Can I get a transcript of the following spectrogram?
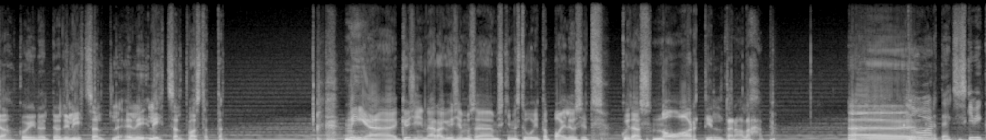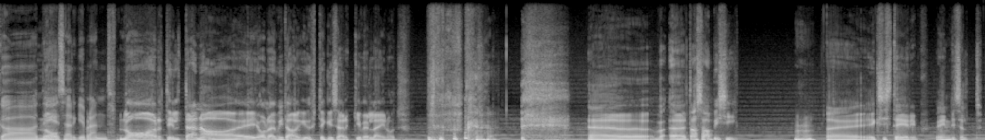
jah, kui nüüd niimoodi lihtsalt li,, lihtsalt vastata. nii, küsin ära küsimuse, mis kindlasti huvitab paljusid. kuidas No Artil täna läheb? no Art ehk siis Kivika No. T-särgi bränd. no Artil täna ei ole midagi, ühtegi särki veel läinud. tasapisi Mhm. äh, eksisteerib endiselt.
